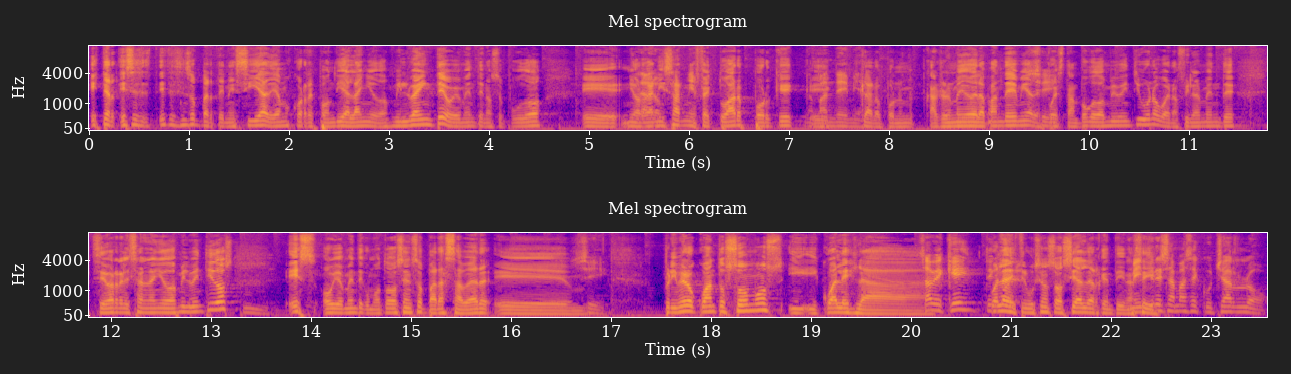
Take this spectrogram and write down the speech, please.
este, ese- este censo pertenecía, digamos, correspondía al año 2020. Obviamente no se pudo eh, ni Claro. organizar ni efectuar porque, La eh, pandemia. claro, por- cayó en medio de la pandemia. Sí. Después tampoco 2021. Bueno, finalmente se va a realizar en el año 2022. Mm. Es, obviamente, como todo censo, para saber Sí. primero cuántos somos y, y cuál es la ¿Sabe qué? cuál es la distribución social de Argentina. Me Sí. interesa más escucharlo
